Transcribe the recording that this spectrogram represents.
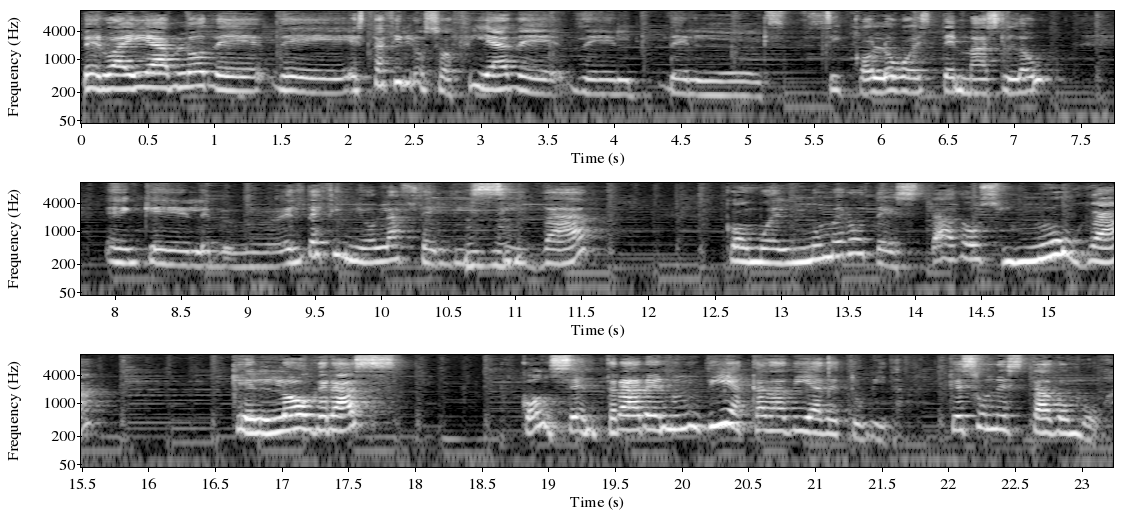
pero ahí hablo de, esta filosofía del, psicólogo este Maslow, en que él definió la felicidad como el número de estados muga que logras concentrar en un día cada día de tu vida, que es un estado muga.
